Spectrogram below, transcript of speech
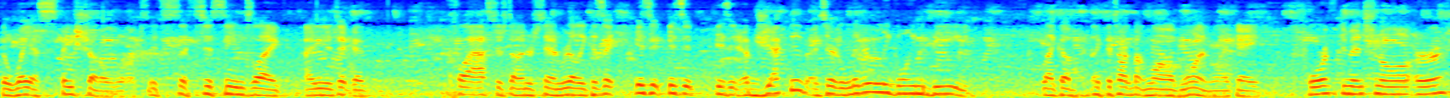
the way a space shuttle works. It's it just seems like I need to take a class just to understand really because is it is it is it objective? Is there literally going to be like a like they talk about in law of one like a fourth dimensional earth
